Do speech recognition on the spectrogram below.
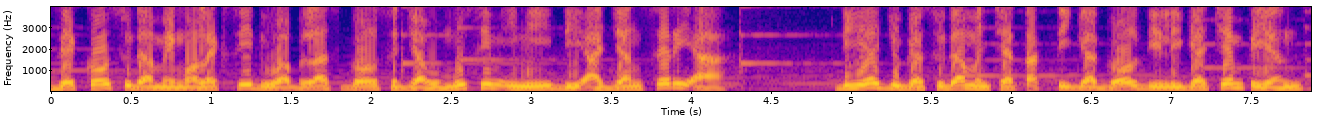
Zeko sudah mengoleksi 12 gol sejauh musim ini di ajang Serie A. Dia juga sudah mencetak 3 gol di Liga Champions,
